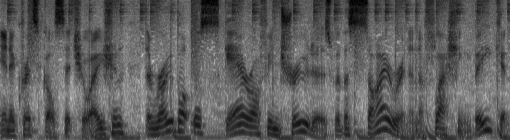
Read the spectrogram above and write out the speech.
In a critical situation, the robot will scare off intruders with a siren and a flashing beacon.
